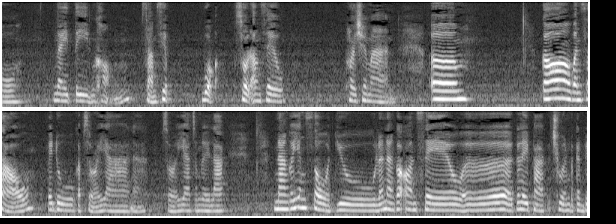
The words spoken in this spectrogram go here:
ว์ในธีมของสามเสิบบวกโสดออนเซลพลอยเชอร์มานเอ่อก็วันเสาร์ไปดูกับสุรยานะ สุรยาจำเลยรัก นางก็ยังโสดอยู่ แล้วนางก็ออนเซลเออ ก็เลยพาชวนกันไป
